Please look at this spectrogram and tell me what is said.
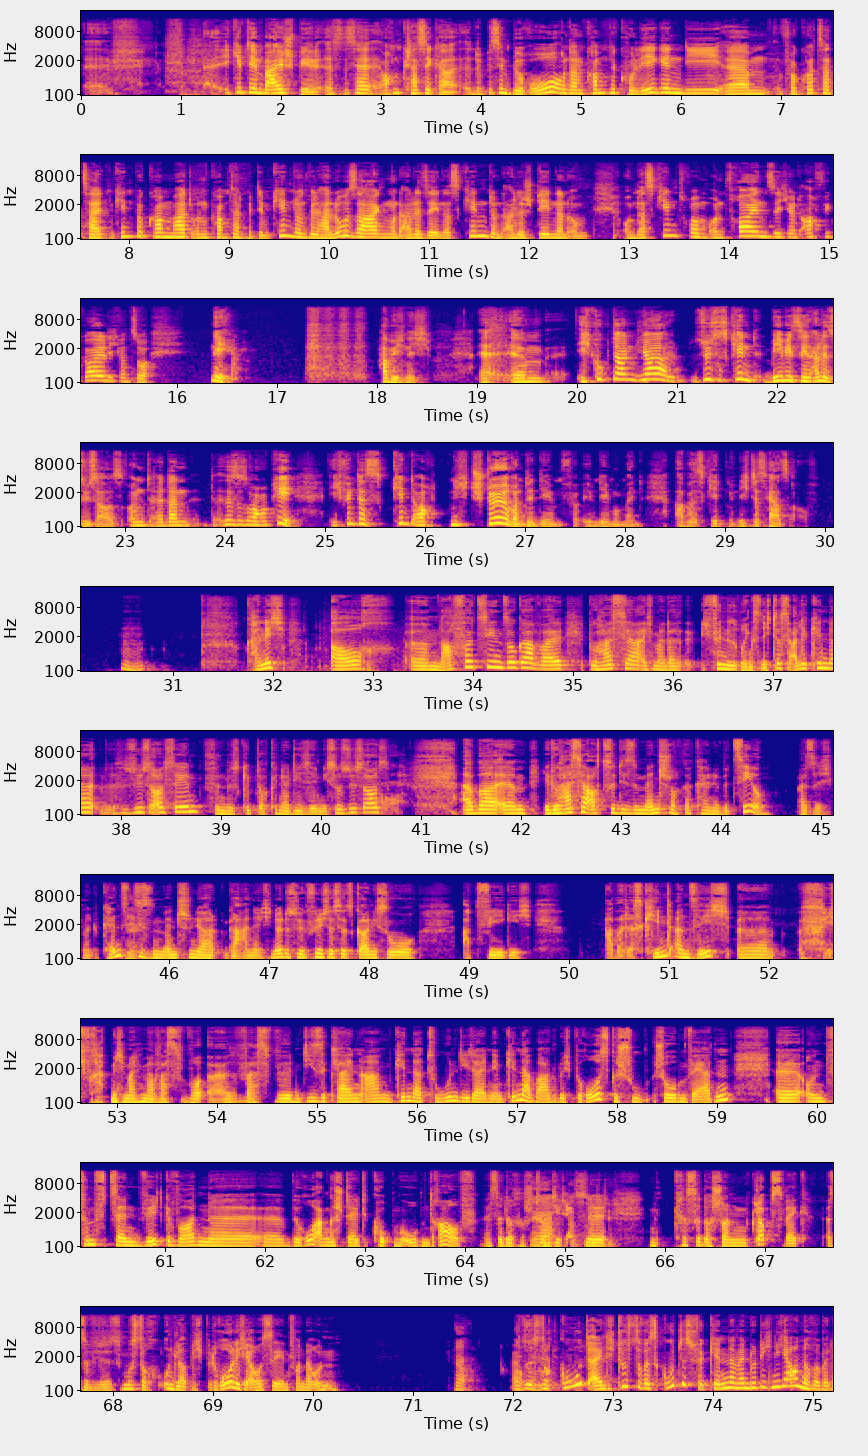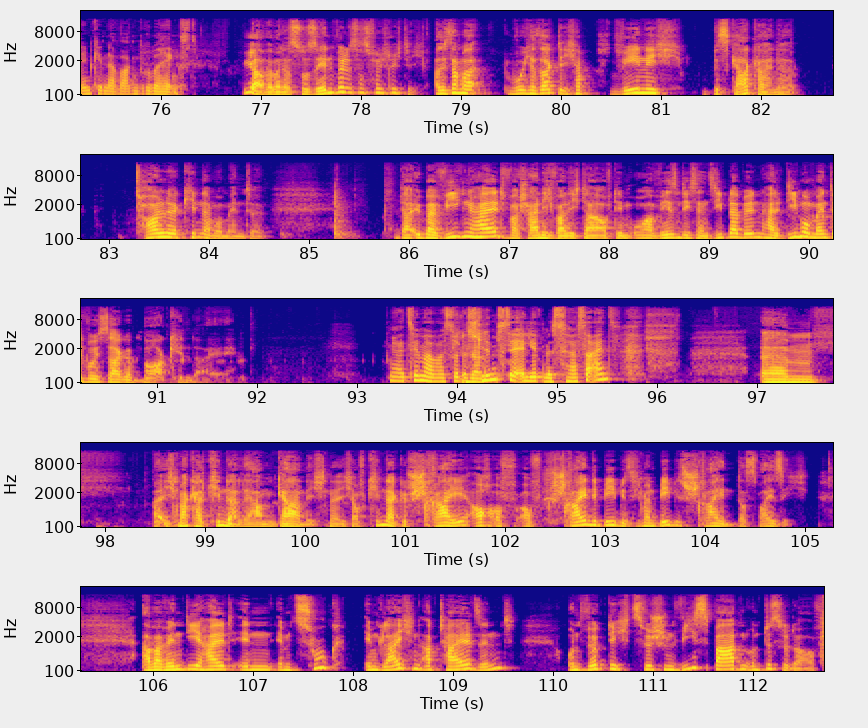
Äh, ich gebe dir ein Beispiel. Es ist ja auch ein Klassiker. Du bist im Büro und dann kommt eine Kollegin, die ähm, vor kurzer Zeit ein Kind bekommen hat und kommt halt mit dem Kind und will Hallo sagen und alle sehen das Kind und alle stehen dann um, um das Kind rum und freuen sich und auch wie goldig und so. Nee, habe ich nicht. Äh, ähm, ich guck dann, ja, süßes Kind. Babys sehen alle süß aus. Und äh, dann ist es auch okay. Ich finde das Kind auch nicht störend in dem, in dem Moment. Aber es geht mir nicht das Herz auf. Hm. Kann ich auch ähm, nachvollziehen sogar, weil du hast ja, ich meine, ich finde übrigens nicht, dass alle Kinder süß aussehen. Ich finde, es gibt auch Kinder, die sehen nicht so süß aus. Aber ähm, ja, du hast ja auch zu diesem Menschen noch gar keine Beziehung. Also ich meine, du kennst Nee. diesen Menschen ja gar nicht, ne? Deswegen finde ich das jetzt gar nicht so abwegig. Aber das Kind an sich, äh, ich frage mich manchmal, was, äh, was würden diese kleinen armen Kinder tun, die da in dem Kinderwagen durch Büros geschob- geschoben werden äh, und 15 wild gewordene äh, Büroangestellte gucken obendrauf. Also doch schon Ja, direkt ist eine, kriegst du doch schon einen Klops weg. Also das muss doch unglaublich bedrohlich aussehen von da unten. Ja. Also ist absolut. doch gut, eigentlich tust du was Gutes für Kinder, wenn du dich nicht auch noch über den Kinderwagen drüber hängst. Ja, wenn man das so sehen will, ist das völlig richtig. Also ich sag mal, wo ich ja sagte, ich habe wenig bis gar keine tolle Kindermomente. Da überwiegen halt, wahrscheinlich weil ich da auf dem Ohr wesentlich sensibler bin, halt die Momente, wo ich sage, boah, Kinder, ey. Ja, erzähl mal, was so das Kinder- schlimmste Erlebnis. Hast du eins? Ähm, ich mag halt Kinderlärm gar nicht. Ne? Ich auf Kindergeschrei, auch auf, auf schreiende Babys. Ich meine, Babys schreien, das weiß ich. Aber wenn die halt in, im Zug im gleichen Abteil sind und wirklich zwischen Wiesbaden und Düsseldorf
